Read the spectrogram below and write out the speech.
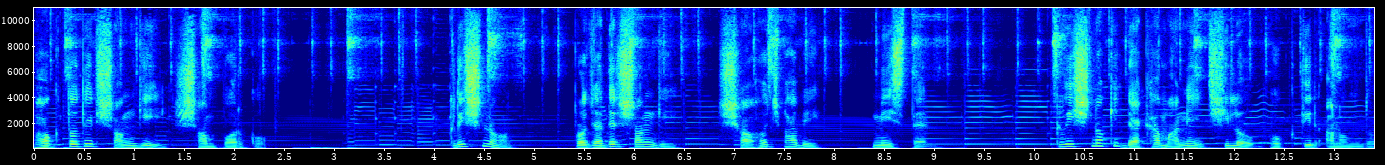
ভক্তদের সঙ্গে সম্পর্ক। কৃষ্ণ প্রজাদের সঙ্গে সহজভাবে মিশতেন কৃষ্ণকে দেখা মানে ছিল ভক্তির আনন্দ।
